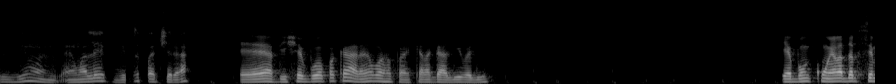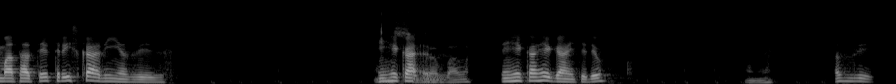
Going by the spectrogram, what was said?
Eu vi, mano. É uma leveza pra tirar. É, a bicha é boa pra caramba, rapaz. Aquela galil ali. E é bom que com ela dá pra você matar até três carinhas às vezes. Sem, Nossa. Sem recarregar, entendeu? É. Às vezes.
